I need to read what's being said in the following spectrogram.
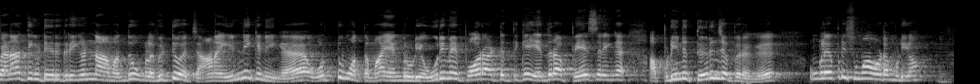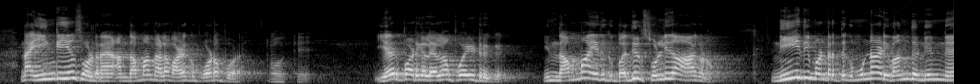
பெணாத்திக்கிட்டு இருக்கிறீங்கன்னு நான் வந்து உங்களை விட்டு வச்சேன். ஆனால் இன்னைக்கு நீங்கள் ஒட்டுமொத்தமாக எங்களுடைய உரிமை போராட்டத்துக்கே எதிராக பேசுகிறீங்க அப்படின்னு தெரிஞ்ச பிறகு உங்களை எப்படி சும்மா விட முடியும்? நான் இங்கேயும் சொல்கிறேன் அந்த அம்மா மேலே வழக்கு போட போகிறேன் ஓகே. ஏற்பாடுகள் எல்லாம் போயிட்டு இருக்கு. இந்த அம்மா இதுக்கு பதில் சொல்லி தான் ஆகணும். நீதிமன்றத்துக்கு முன்னாடி வந்து நின்று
